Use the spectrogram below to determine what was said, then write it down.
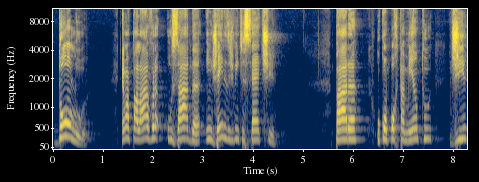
Dolo é uma palavra usada em Gênesis 27 para o comportamento de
